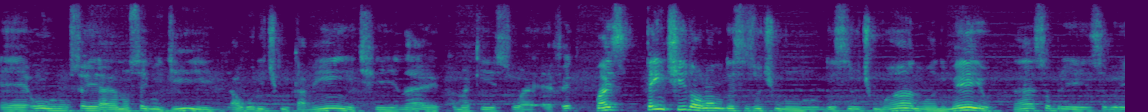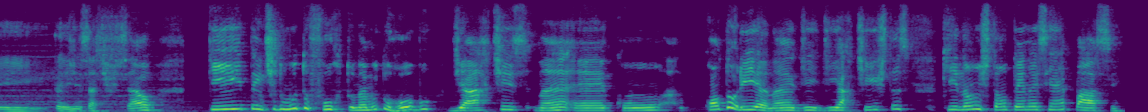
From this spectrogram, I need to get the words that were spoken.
é, ou não sei, eu não sei medir algoritmicamente, né? Como é que isso é, é feito, mas tem tido ao longo desses últimos desse último ano, um ano e meio, né? Sobre sobre inteligência artificial que tem tido muito furto, né, muito roubo de artes né, é, com, com autoria né, de, de artistas que não estão tendo esse repasse.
